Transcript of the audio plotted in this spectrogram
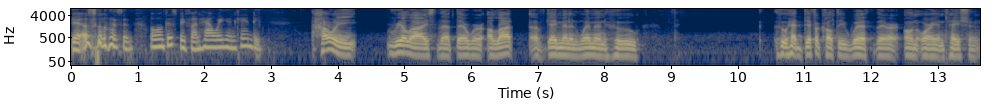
yes. And I said, well, won't this be fun? Howie and Candy. Howie realized that there were a lot of gay men and women who who had difficulty with their own orientation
